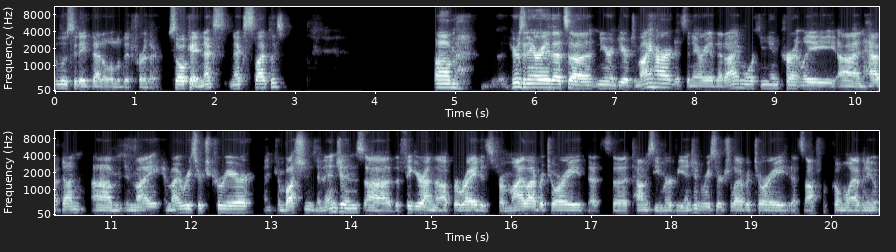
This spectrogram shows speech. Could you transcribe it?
elucidate that a little bit further. So, okay, next, next slide, please. Um, here's an area that's uh, near and dear to my heart. It's an area that I'm working in currently uh, and have done um, in my in my research career and combustions and engines. Uh, the figure on the upper right is from my laboratory. That's the Thomas E. Murphy Engine Research Laboratory. That's off of Como Avenue.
